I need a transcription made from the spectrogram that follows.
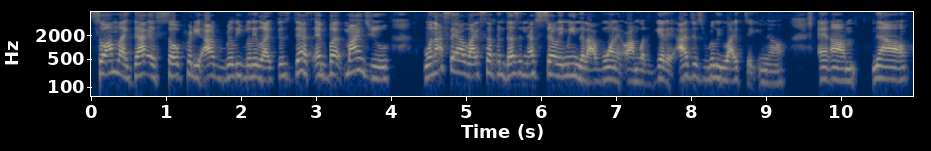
So I'm like, that is so pretty. I really, really like this desk. And but mind you, when I say I like something, doesn't necessarily mean that I want it or I'm gonna get it. I just really liked it, you know. And um now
